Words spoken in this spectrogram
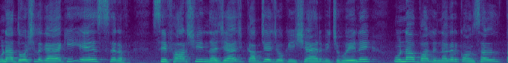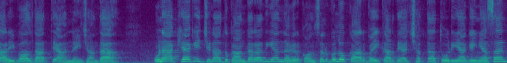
ਉਨ੍ਹਾਂ ਦੋਸ਼ ਲਗਾਇਆ ਕਿ ਇਹ ਸਿਰਫ ਸਿਫਾਰਸ਼ੀ ਨਜਾਇਜ਼ ਕਬਜ਼ੇ ਜੋ ਕਿ ਸ਼ਹਿਰ ਵਿੱਚ ਹੋਏ ਨੇ, ਉਹਨਾਂ ਵੱਲ ਨਗਰ ਕੌਂਸਲ ਧਾਰੀਵਾਲ ਦਾ ਧਿਆਨ ਨਹੀਂ ਜਾਂਦਾ। ਉਨ੍ਹਾਂ ਆਖਿਆ ਕਿ ਜਿਨ੍ਹਾਂ ਦੁਕਾਨਦਾਰਾਂ ਦੀਆਂ ਨਗਰ ਕੌਂਸਲ ਵੱਲੋਂ ਕਾਰਵਾਈ ਕਰਦਿਆਂ ਛੱਤਾਂ ਤੋੜੀਆਂ ਗਈਆਂ ਸਨ,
